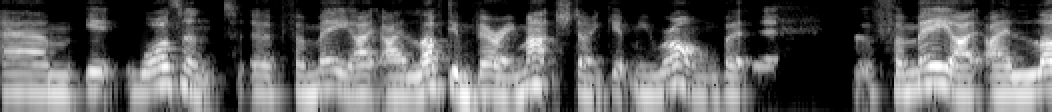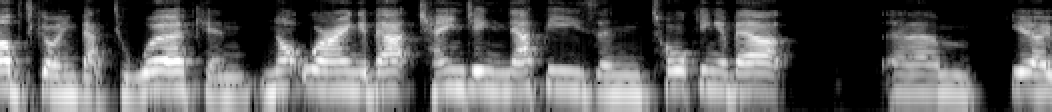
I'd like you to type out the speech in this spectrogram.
Um, it wasn't uh, for me. I, I, loved him very much. Don't get me wrong, but yeah. for me, I, I, loved going back to work and not worrying about changing nappies and talking about um, you know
